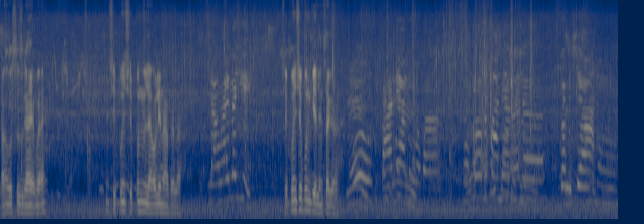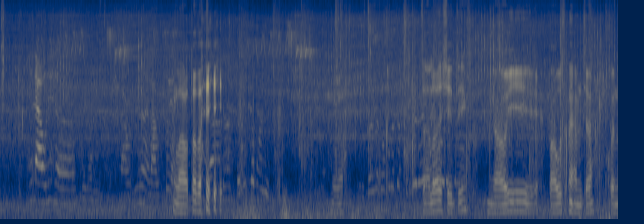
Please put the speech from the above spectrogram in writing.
पाऊसच गायब आहे. शिपून शिपून लावली ना त्याला लावायला ये. शिपून शिपून केली सगळं पाणी आलं पाणी आलेलं कलशा. लावतात आहे बघा. चालू आहे शेती. गावी पाऊस नाही आमच्या पण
